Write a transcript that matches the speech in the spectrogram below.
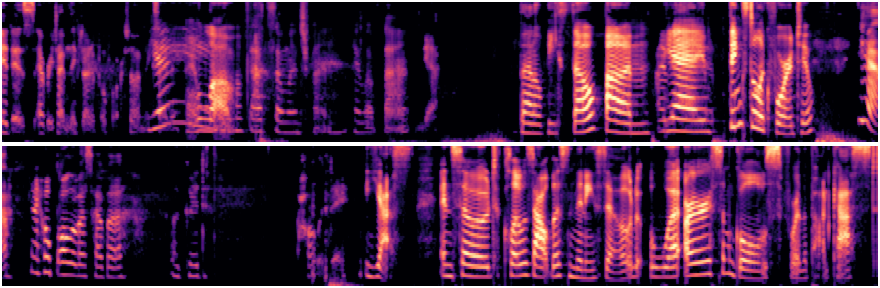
it is every time they've done it before. So I'm excited. Yay! I love- That's so much fun. I love that. Yeah. That'll be so fun. I'm Yay. excited. Things to look forward to. Yeah. I hope all of us have a a good holiday. Yes. And so to close out this mini-sode, what are some goals for the podcast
